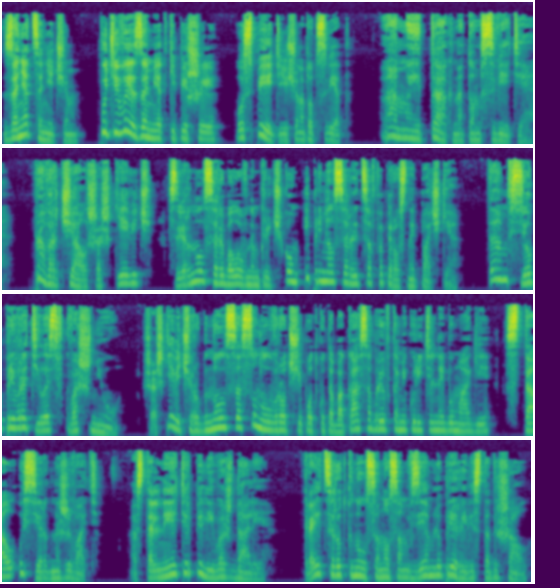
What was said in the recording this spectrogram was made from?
Заняться нечем. Путевые заметки пиши. Успеете еще на тот свет». «А мы и так на том свете», — проворчал Шашкевич, свернулся рыболовным крючком и принялся рыться в папиросной пачке. Там все превратилось в квашню. Шашкевич ругнулся, сунул в рот щепотку табака с обрывками курительной бумаги, стал усердно жевать. Остальные терпеливо ждали. Крейцер уткнулся носом в землю, прерывисто дышал.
